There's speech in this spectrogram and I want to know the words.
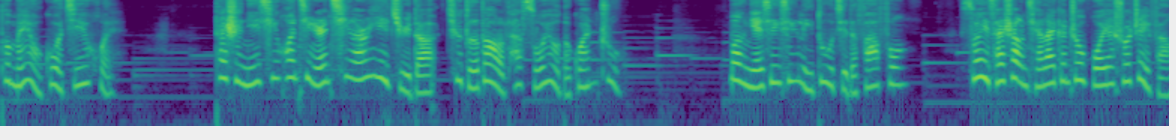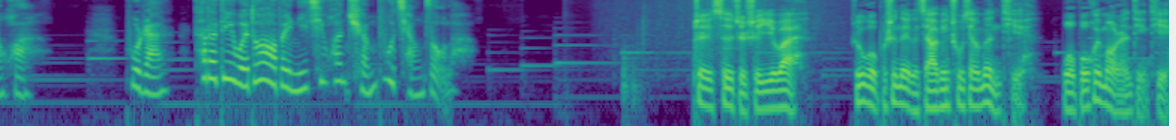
都没有过机会，但是倪清欢竟然轻而易举的就得到了他所有的关注。孟年心心里妒忌的发疯，所以才上前来跟周伯言说这番话，不然他的地位都要被倪清欢全部抢走了。这次只是意外，如果不是那个嘉宾出现问题，我不会贸然顶替。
